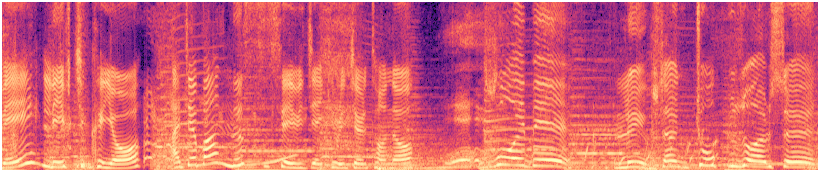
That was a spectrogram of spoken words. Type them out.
Ve Liv çıkıyor. Acaba nasıl sevecek Richard onu? Vay be. Liv sen çok güzelsin.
